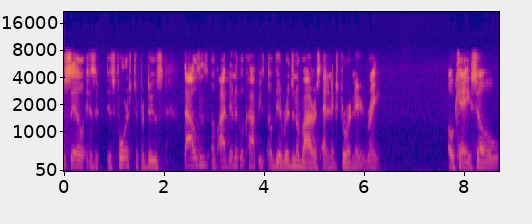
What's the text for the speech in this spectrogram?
cell is is forced to produce thousands of identical copies of the original virus at an extraordinary rate. Okay, so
